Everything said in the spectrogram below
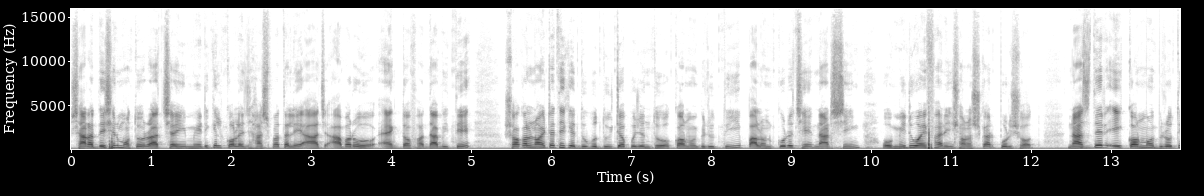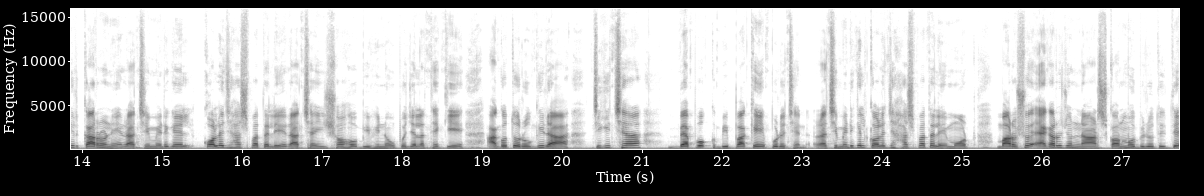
সারা দেশের মতো রাজশাহী মেডিকেল কলেজ হাসপাতালে আজ আবারও এক দফা দাবিতে সকাল নয়টা থেকে দুপুর দুইটা পর্যন্ত কর্মবিরতি পালন করেছে নার্সিং ও মিডওয়াইফারি সংস্কার পরিষদ। নার্সদের এই কর্মবিরতির কারণে রাজশাহী মেডিকেল কলেজ হাসপাতালে রাজশাহী সহ বিভিন্ন উপজেলা থেকে আগত রোগীরা চিকিৎসা ব্যাপক বিপাকে পড়েছেন। রাজশাহী মেডিকেল কলেজ হাসপাতালে মোট বারোশো এগারো জন নার্স কর্মবিরতিতে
